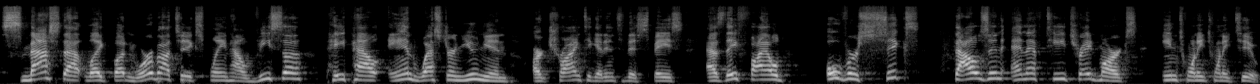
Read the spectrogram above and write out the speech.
Smash that like button. We're about to explain how Visa, PayPal, and Western Union are trying to get into this space as they filed over 6,000 NFT trademarks in 2022.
